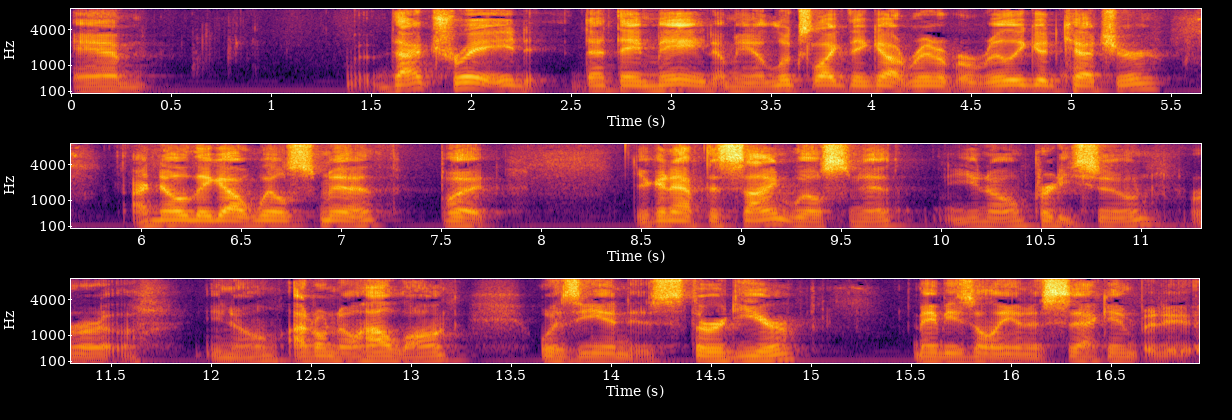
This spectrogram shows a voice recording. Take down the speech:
And that trade that they made, I mean, it looks like they got rid of a really good catcher. I know they got Will Smith, but you're going to have to sign Will Smith, you know, pretty soon. Or, you know, I don't know how long. Was he in his third year? Maybe he's only in his second, but. It,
